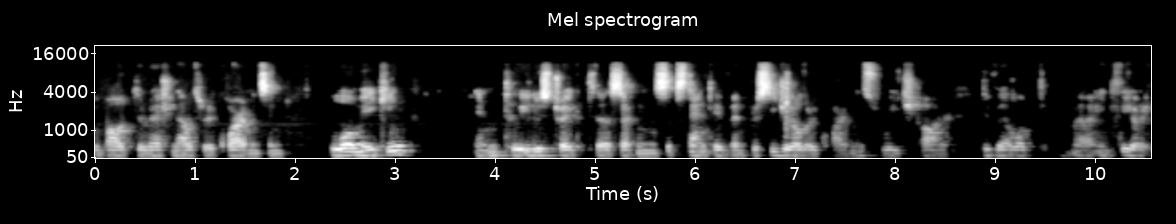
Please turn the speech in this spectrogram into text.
about the rationality requirements in lawmaking and to illustrate uh, certain substantive and procedural requirements which are developed uh, in theory.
